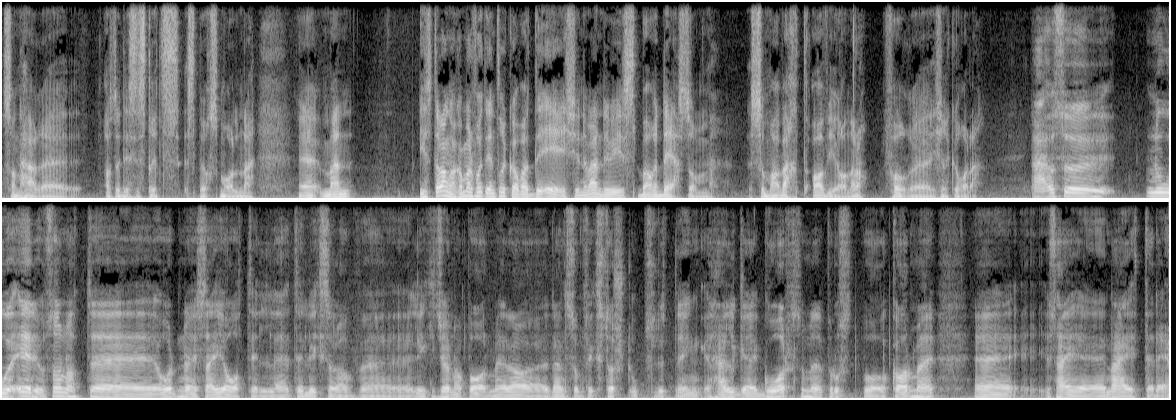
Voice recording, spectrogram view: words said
sånn her, uh, altså disse stridsspørsmålene. Men i Stavanger kan man få et inntrykk av at det er ikke nødvendigvis bare det som, som har vært avgjørende da, for Kirkerådet. Nei, altså nå er det jo sånn at eh, Ordnøy sier ja til, til vigsel av eh, likekjønna par, med da, den som fikk størst oppslutning, Helge Gård, som er prost på Karmøy, eh, sier nei til det.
